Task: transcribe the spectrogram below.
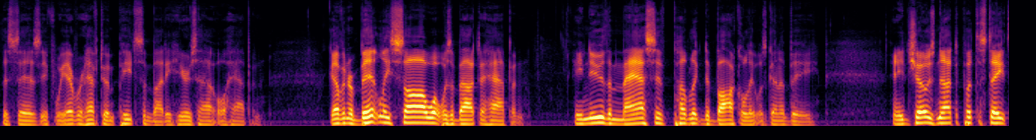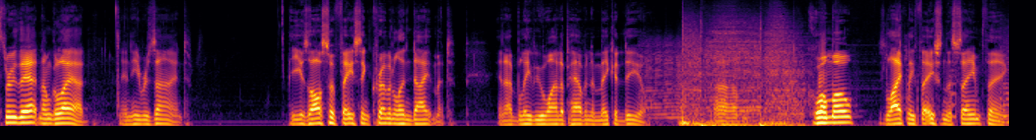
that says if we ever have to impeach somebody, here's how it will happen. Governor Bentley saw what was about to happen. He knew the massive public debacle it was going to be. And he chose not to put the state through that, and I'm glad. And he resigned. He is also facing criminal indictment, and I believe he wound up having to make a deal. Um, Cuomo is likely facing the same thing.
